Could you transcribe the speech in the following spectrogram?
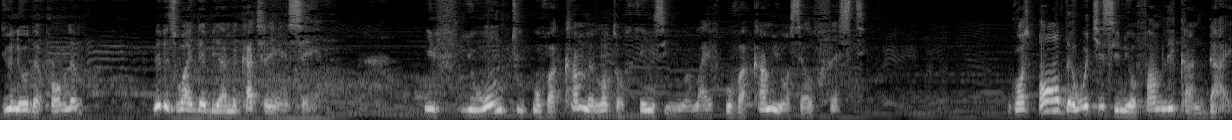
Do you know the problem? That is why Debbie I'm a say if you want to overcome a lot of things in your life, overcome yourself first. Because all the witches in your family can die,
